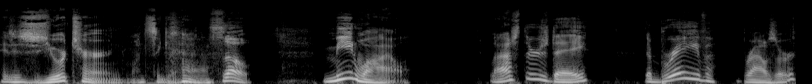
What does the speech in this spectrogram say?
it is your turn once again. So, meanwhile, last Thursday, the Brave browser,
